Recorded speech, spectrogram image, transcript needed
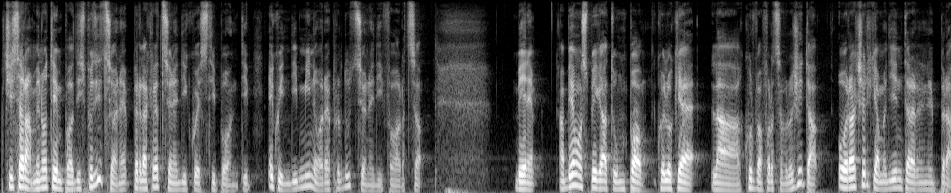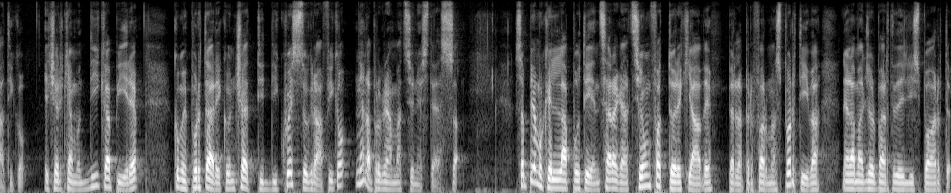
ci sarà meno tempo a disposizione per la creazione di questi ponti e quindi minore produzione di forza. Bene, abbiamo spiegato un po' quello che è la curva forza-velocità, ora cerchiamo di entrare nel pratico e cerchiamo di capire come portare i concetti di questo grafico nella programmazione stessa. Sappiamo che la potenza, ragazzi, è un fattore chiave per la performance sportiva nella maggior parte degli sport,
